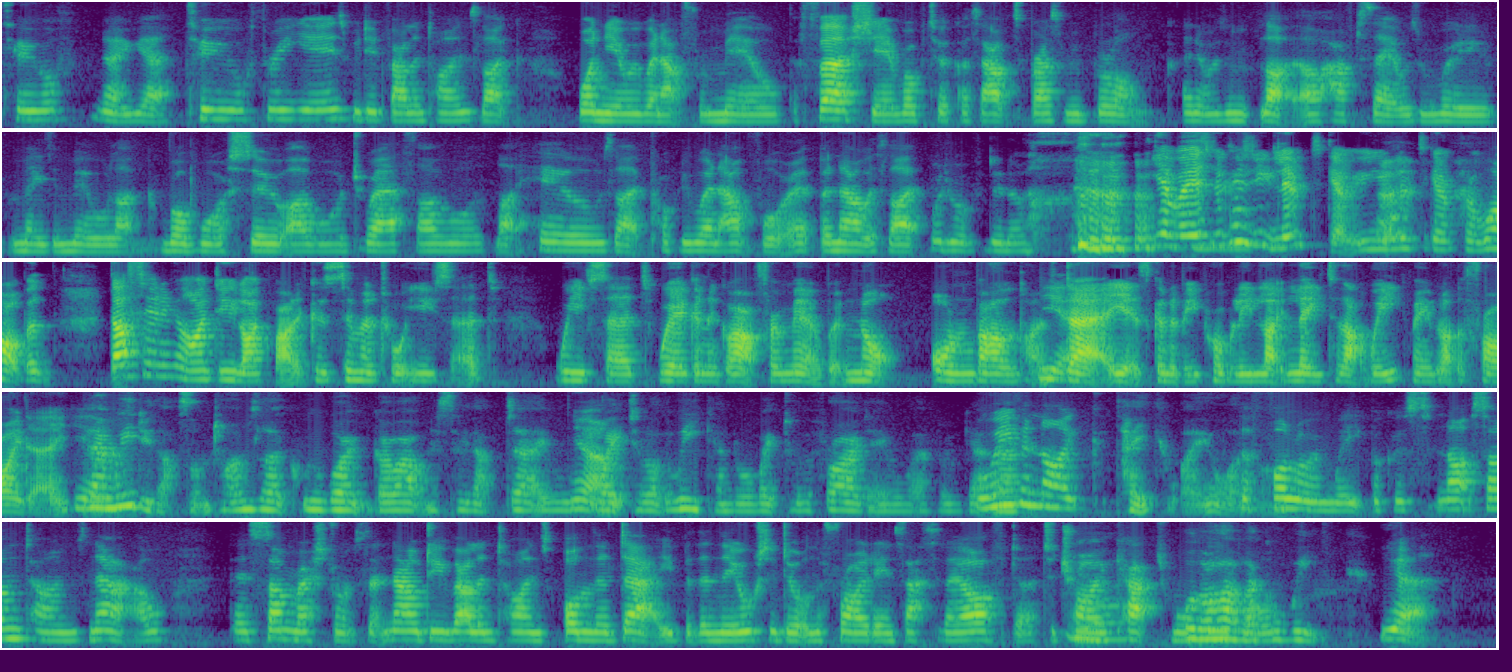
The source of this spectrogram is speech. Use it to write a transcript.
two or no, yeah, two or three years. We did Valentine's. Like one year we went out for a meal. The first year, Rob took us out to Brasserie Blanc. And it was like I'll have to say it was a really amazing meal. Like Rob wore a suit, I wore a dress, I wore like heels. Like probably went out for it. But now it's like, what do you want for dinner? yeah, but it's because you lived together. You lived together for a while. But that's the only thing I do like about it. Because similar to what you said, we've said we're going to go out for a meal, but not on Valentine's Yeah. Day. It's going to be probably like later that week, maybe like the Friday. But Then we do that sometimes. Like we won't go out necessarily that day. We'll Yeah. wait till like the weekend or wait till the Friday or whatever and get Or even like takeaway or the following week because not sometimes now there's some restaurants that now do Valentine's on the day, but then they also do it on the Friday and Saturday after to try and catch more or they'll people. have like a week. yeah,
